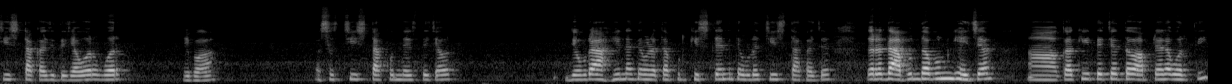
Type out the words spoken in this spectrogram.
चीज टाकायचे त्याच्यावर वर. हे बघा. असं चीज टाकून द्यायचं त्याच्यावर. जेवढं आहे ना तेवढं आता आपण किसल्याने ना तेवढं चीज टाकायचं. जरा दाबून दाबून घ्यायच्या. का की त्याच्यात आपल्याला वरती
